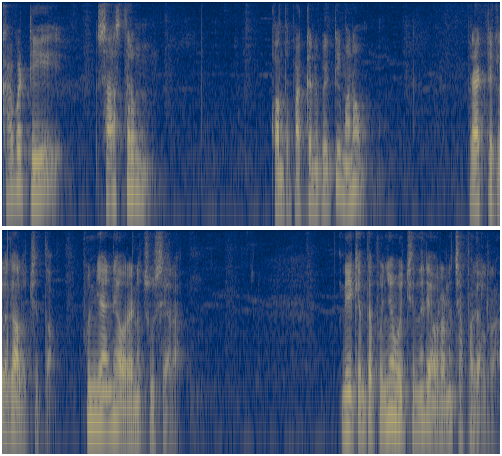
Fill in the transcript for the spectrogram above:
కాబట్టి శాస్త్రం కొంత పక్కన పెట్టి మనం ప్రాక్టికల్గా ఆలోచిద్దాం. పుణ్యాన్ని ఎవరైనా చూసారా నీకింత పుణ్యం వచ్చిందని ఎవరైనా చెప్పగలరా?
